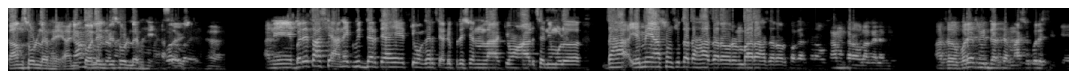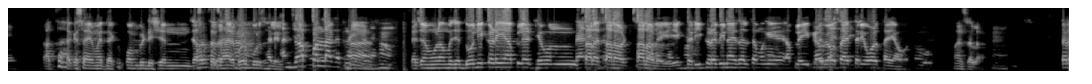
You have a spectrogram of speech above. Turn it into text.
काम सोडलं नाही आणि काम कॉलेज बी. सोडलं नाही असा बरोबर विषय. हा. आणि बरेच असे अनेक विद्यार्थी आहेत किंवा घरच्या डिप्रेशनला किंवा अडचणीमुळं दहा एम ए असून सुद्धा दहा हजारावर आणि बारा हजारावर पगार करावं काम करावं लागायला लागले आज बऱ्याच विद्यार्थ्यांना अशी परिस्थिती आहे आता कसं आहे माहिती आहे का कॉम्पिटिशन जास्त भरपूर. झालं. भरपूर झालेलं आणि जॉब पण लागत हा. नाही हा. त्याच्यामुळे म्हणजे दोन्हीकडे आपल्याला ठेवून चाला चालाव. एक तर इकडे बी नाही झालं तर मग हे आपल्या इकडे व्यवसाय. तरी ओळखता यावं हो. माणसाला तर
